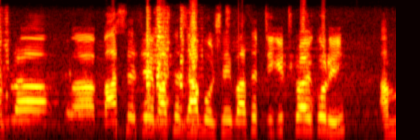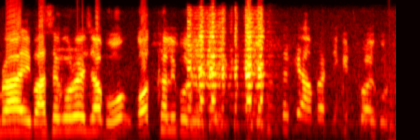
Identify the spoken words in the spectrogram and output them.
আমরা বাসে যে বাসে যাব, সেই বাসের টিকিট ক্রয় করি। আমরা এই বাসে করে যাব, গদখালি পর্যন্ত। এখান থেকে আমরা টিকিট ক্রয় করব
